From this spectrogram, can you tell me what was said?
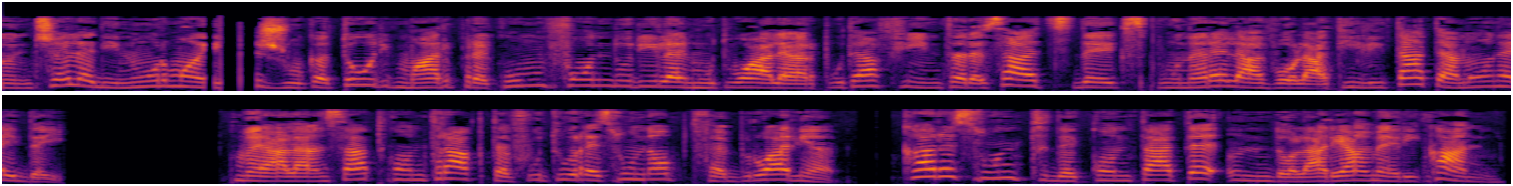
În cele din urmă, jucători mari precum fondurile mutuale ar putea fi interesați de expunere la volatilitatea monedei. Me a lansat contracte future în 8 februarie care sunt decontate în dolari americani.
